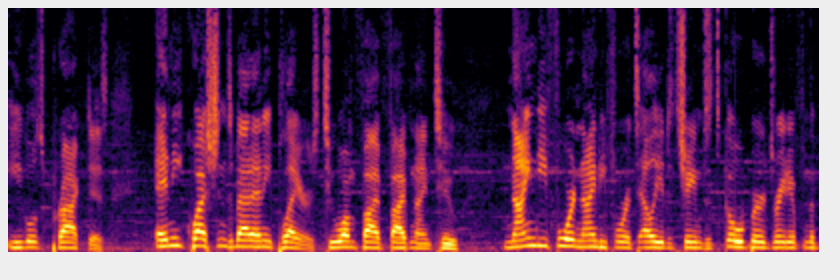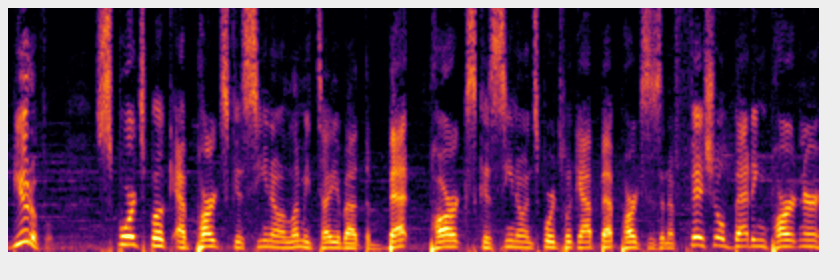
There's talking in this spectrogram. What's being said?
Eagles practice. Any questions about any players? 215 592 9494. It's Elliot, it's James, it's Go Birds Radio from the beautiful Sportsbook at Parx Casino. And let me tell you about the Bet Parx Casino and Sportsbook app. Bet Parx is an official betting partner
